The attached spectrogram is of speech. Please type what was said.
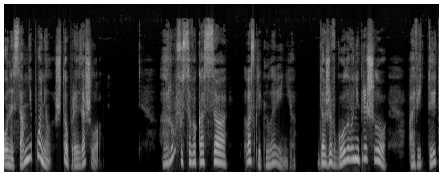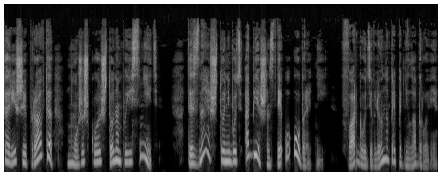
он и сам не понял, что произошло. «Руфусова коса!» — воскликнула Винья. «Даже в голову не пришло. А ведь ты, Тариша, и правда можешь кое-что нам пояснить. Ты знаешь что-нибудь о бешенстве у оборотней?» Фарго удивленно приподняла брови.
